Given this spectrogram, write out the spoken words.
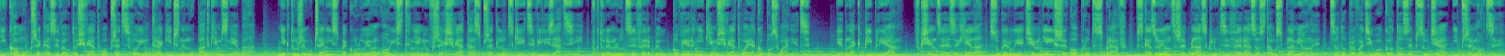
i komu przekazywał to światło przed swoim tragicznym upadkiem z nieba? Niektórzy uczeni spekulują o istnieniu wszechświata sprzed ludzkiej cywilizacji, w którym Lucyfer był powiernikiem światła jako posłaniec. Jednak Biblia w księdze Ezechiela sugeruje ciemniejszy obrót spraw, wskazując, że blask Lucyfera został splamiony, co doprowadziło go do zepsucia i przemocy.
